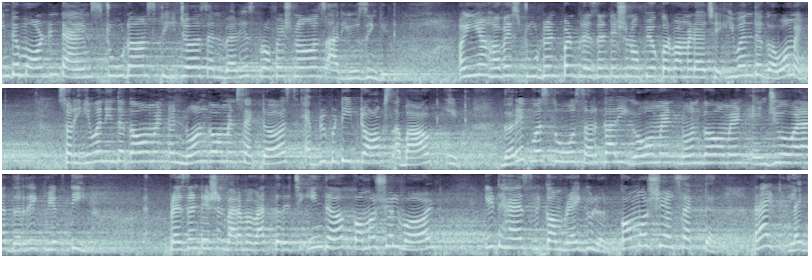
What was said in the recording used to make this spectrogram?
in the modern time students teachers and various professionals are using it અહીંયા હવે સ્ટુડન્ટ પણ પ્રેઝન્ટેશનનો ઉપયોગ કરવા મળ્યા છે. Even the government sorry even in the government and non government sectors everybody talks about it દરેક વસ્તુઓ સરકારી ગવર્મેન્ટ નોન ગવર્મેન્ટ એનજીઓવાળા દરેક વ્યક્તિ પ્રેઝન્ટેશન બારામાં વાત કરે છે. In the commercial world it has become regular commercial sector right like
